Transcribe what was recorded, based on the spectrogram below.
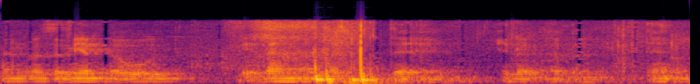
من مزامير داود إلهنا المجد الدائم إلى الأبد. آمين.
